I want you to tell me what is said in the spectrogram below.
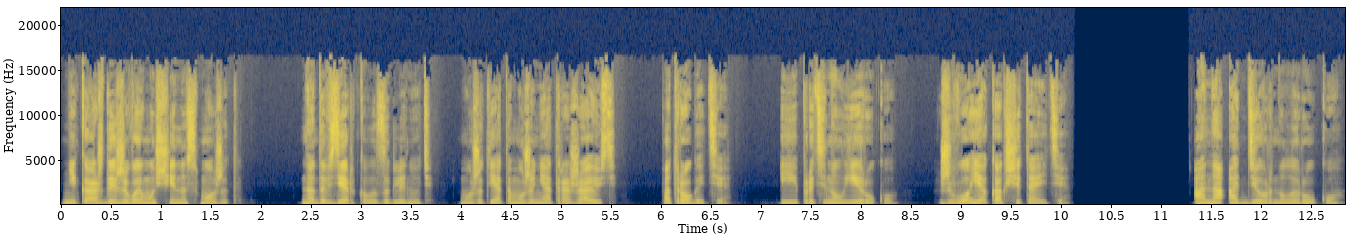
Не каждый живой мужчина сможет. Надо в зеркало заглянуть. Может, я там уже не отражаюсь? Потрогайте». И протянул ей руку. «Живой я, как считаете?» Она отдернула руку.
